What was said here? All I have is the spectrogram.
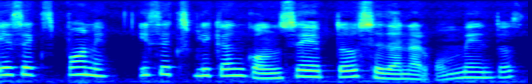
que se expone y se explican conceptos, se dan argumentos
